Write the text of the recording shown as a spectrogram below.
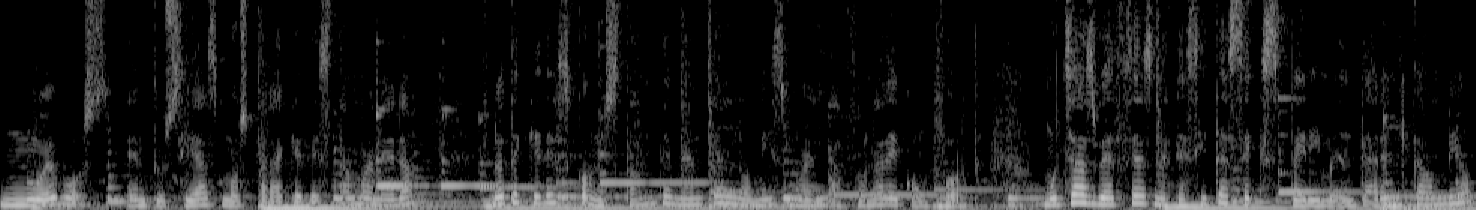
nuevos entusiasmos para que de esta manera no te quedes constantemente en lo mismo, en la zona de confort. Muchas veces necesitas experimentar el cambio,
